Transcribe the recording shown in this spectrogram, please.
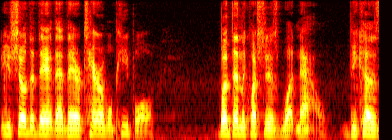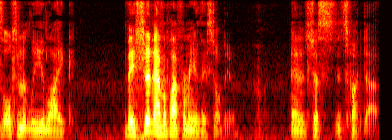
you showed that they're that they're terrible people, but then the question is, what now? Because ultimately, like, they shouldn't have a platform if they still do, and it's just it's fucked up.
